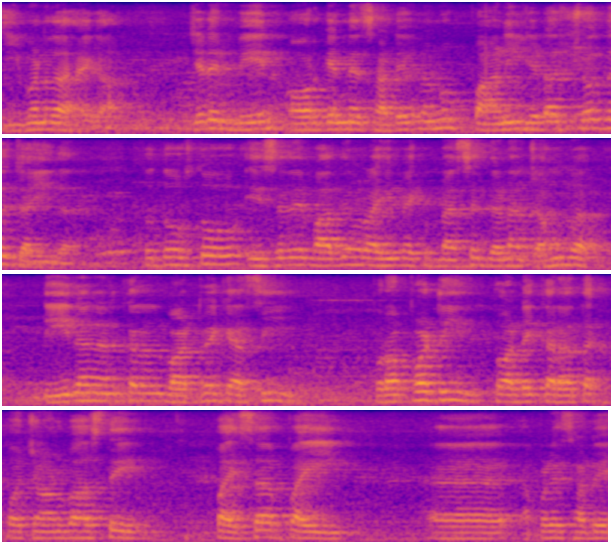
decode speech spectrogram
ਜੀਵਨ ਦਾ ਹੈਗਾ, ਜਿਹੜੇ ਮੇਨ ਆਰਗਨ ਨੇ ਸਾਡੇ, ਉਹਨਾਂ ਨੂੰ ਪਾਣੀ ਜਿਹੜਾ ਸ਼ੁੱਧ ਚਾਹੀਦਾ। ਤਾਂ ਦੋਸਤੋ ਇਸ ਦੇ ਮਾਧਿਅਮ ਰਾਹੀਂ ਮੈਂ ਇੱਕ ਮੈਸੇਜ ਦੇਣਾ ਚਾਹੂੰਗਾ। ਡੀਨ ਐਂਡ ਅਨਕਲਨ ਵਾਟਰ ਇੱਕ ਐਸੀ ਪ੍ਰਾਪਰਟੀ ਤੁਹਾਡੇ ਘਰਾਂ ਤੱਕ ਪਹੁੰਚਾਉਣ ਵਾਸਤੇ ਭਾਈ ਸਾਹਿਬ ਭਾਈ ਆਪਣੇ ਸਾਡੇ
